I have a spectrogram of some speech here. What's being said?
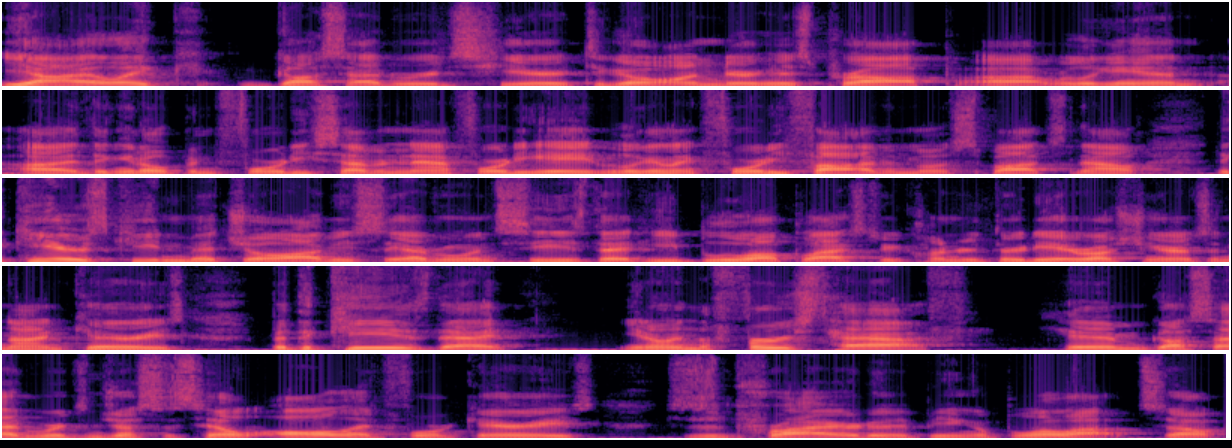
Yeah, I like Gus Edwards here to go under his prop. Uh, we're looking at, I think it opened 47 and a half, 48. We're looking like 45 in most spots. Now, the key here is Keaton Mitchell. Obviously, everyone sees that he blew up last week, 138 rushing yards and nine carries. But the key is that, you know, in the first half, him, Gus Edwards, and Justice Hill all had four carries. This is prior to it being a blowout. So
